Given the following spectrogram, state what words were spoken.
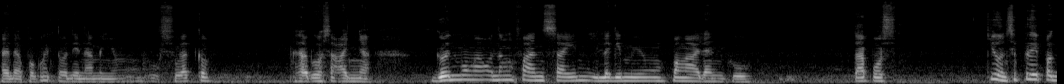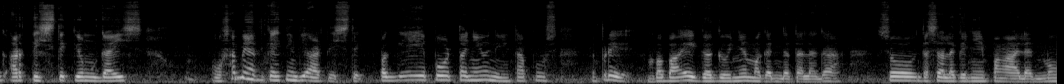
Napagkwento din namin yung sulat ko sabi ko sa kanya, gawin mo nga ako ng fan sign, ilagay mo yung pangalan ko. Tapos, yun, siyempre pag artistic yung guys, o sabi natin kahit hindi artistic, pag i-porta niya yun eh, tapos, siyempre, ang babae, gagawin niya maganda talaga. So, tapos lalagyan niya yung pangalan mo.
